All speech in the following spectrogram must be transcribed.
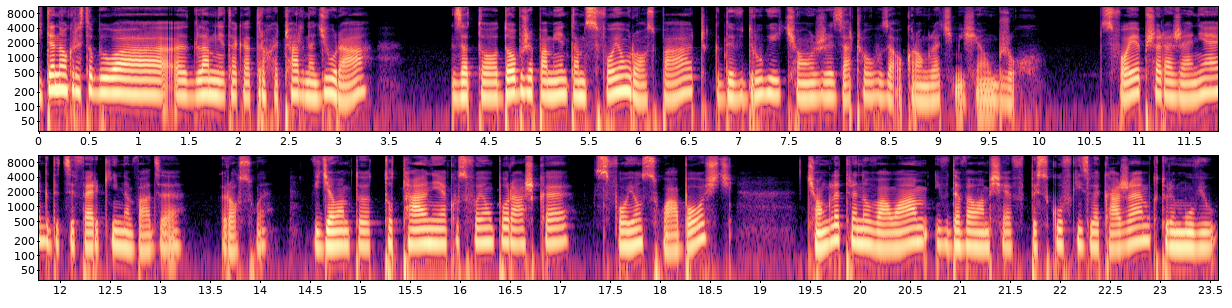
I ten okres to była e, dla mnie taka trochę czarna dziura, za to dobrze pamiętam swoją rozpacz, gdy w drugiej ciąży zaczął zaokrąglać mi się brzuch. Swoje przerażenie, gdy cyferki na wadze rosły. Widziałam to totalnie jako swoją porażkę, swoją słabość. Ciągle trenowałam i wdawałam się w pyskówki z lekarzem, który mówił,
